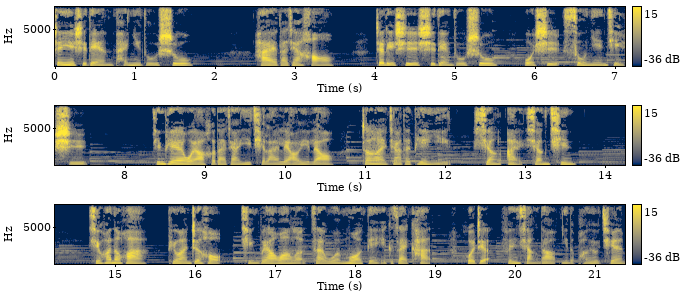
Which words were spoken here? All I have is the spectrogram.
深夜十点陪你读书，嗨，大家好，这里是十点读书，我是素年锦时。今天我要和大家一起来聊一聊张艾嘉的电影《相爱相亲》。喜欢的话，听完之后请不要忘了在文末点一个再看，或者分享到你的朋友圈。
